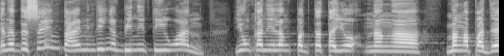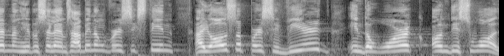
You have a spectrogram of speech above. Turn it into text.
And at the same time, hindi niya binitiwan yung kanilang pagtatayo ng uh, mga pader ng Jerusalem. Sabi ng verse 16, I also persevered in the work on this wall.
